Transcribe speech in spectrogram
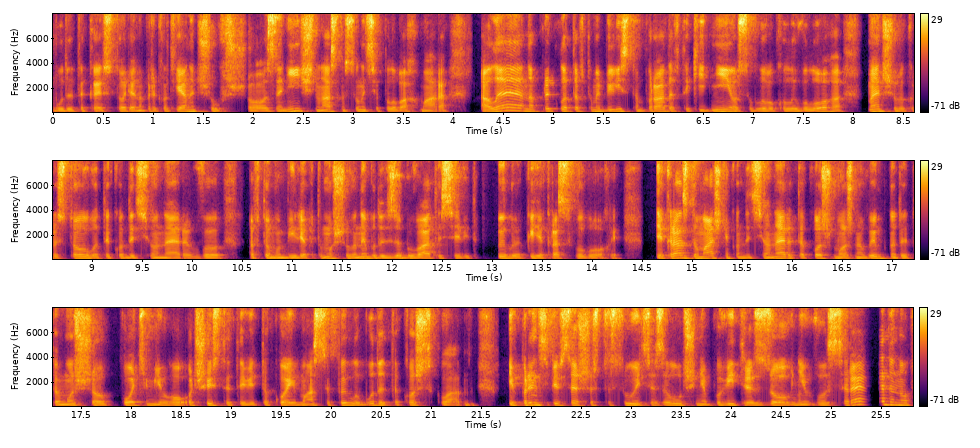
буде така історія. Наприклад, я не чув, що за ніч на нас насунеться пилова хмара. Але, наприклад, автомобілістам порадив такі дні, особливо коли волога, менше використовувати кондиціонери в автомобілях, тому що вони будуть забиватися від пилу, який якраз вологий. Якраз домашні кондиціонери також можна вимкнути, тому що потім його очистити від такої маси пилу буде також складно. І в принципі, все, що стосується залучення повітря ззовні в середину,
